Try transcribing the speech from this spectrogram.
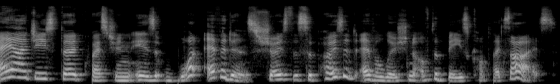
AIG's third question is What evidence shows the supposed evolution of the bee's complex eyes?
